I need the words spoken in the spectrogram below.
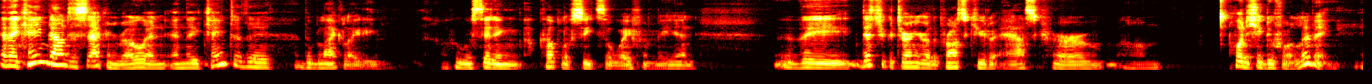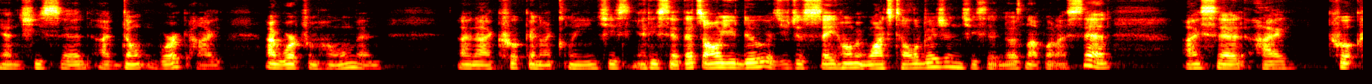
And they came down to the second row, and, and they came to the, the black lady who was sitting a couple of seats away from me. And the district attorney or the prosecutor asked her, um, what does she do for a living? And she said, I don't work. I, I work from home and and I cook and I clean. She's, and he said, That's all you do is you just stay home and watch television? She said, No, that's not what I said. I said, I cook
